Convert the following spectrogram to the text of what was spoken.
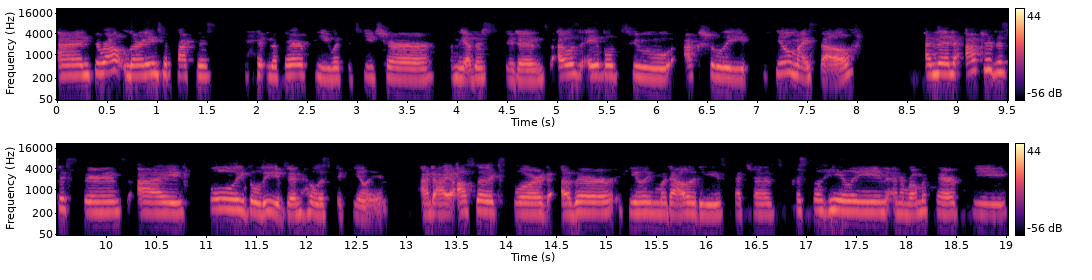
And throughout learning to practice hypnotherapy with the teacher and the other students, I was able to actually heal myself. And then after this experience, I fully believed in holistic healing. And I also explored other healing modalities such as crystal healing and aromatherapy,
